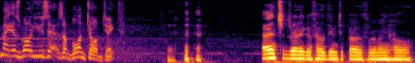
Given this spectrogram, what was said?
might as well use it as a blunt object. Ancient relic of held empty powerful main whole.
